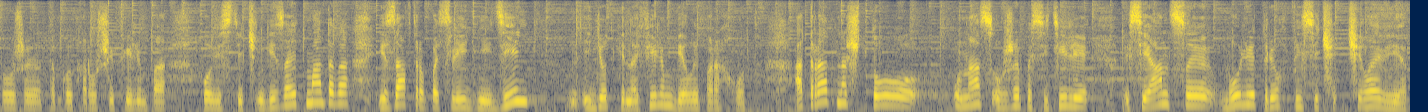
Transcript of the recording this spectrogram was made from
Тоже такой хороший фильм по повести Чингиза Айтматова. И завтра последний день идет кинофильм «Белый пароход». Отрадно, что у нас уже посетили сеансы более трех тысяч человек.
